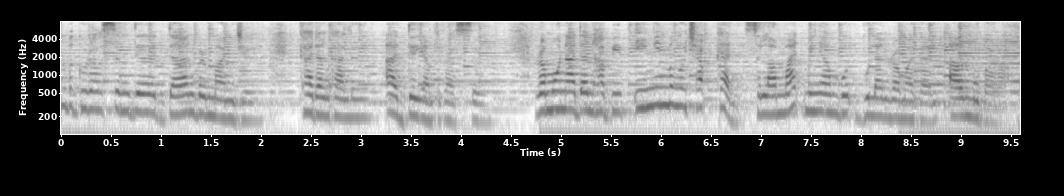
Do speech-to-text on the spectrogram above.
Orang bergurau senda dan bermanja. Kadangkala ada yang terasa. Ramona dan Habib ingin mengucapkan selamat menyambut bulan Ramadan Al-Mubarak.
